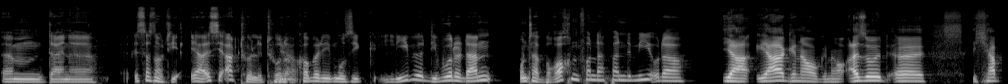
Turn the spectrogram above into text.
ähm, deine, ist das noch die, ja, ist die aktuelle Tour, ja. Comedy, Musik, Liebe, die wurde dann unterbrochen von der Pandemie oder? Ja, ja, genau, genau. Also äh, ich habe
